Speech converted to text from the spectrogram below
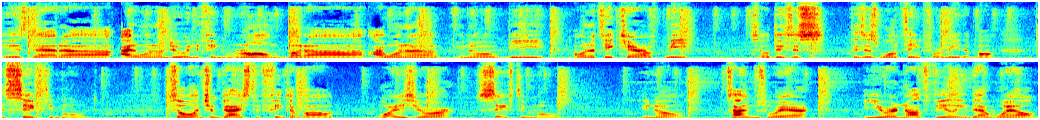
is that uh, i don't want to do anything wrong but uh, i want to you know be i want to take care of me so this is this is one thing for me about the safety mode so I want you guys to think about what is your safety mode. You know, times where you are not feeling that well,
